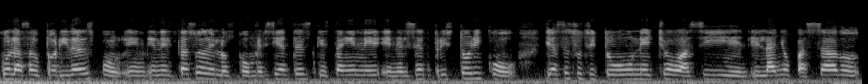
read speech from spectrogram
con las autoridades por en, en, el caso de los comerciantes que están en, en, el centro histórico. Ya se suscitó un hecho así el, año pasado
